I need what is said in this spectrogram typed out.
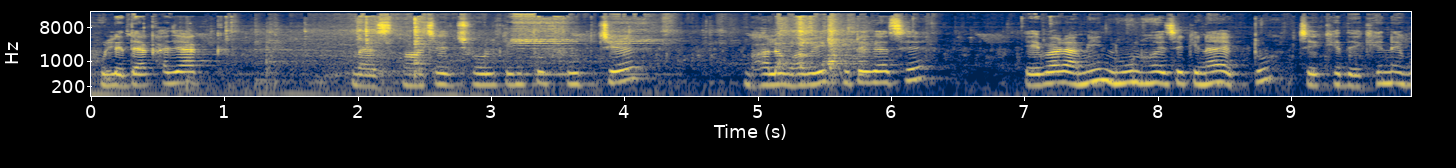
খুলে দেখা যাক। ব্যাস মাছের ঝোল কিন্তু ফুটছে ভালোভাবেই ফুটে গেছে। এবার আমি নুন হয়েছে কিনা একটু চেখে দেখে নেব।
